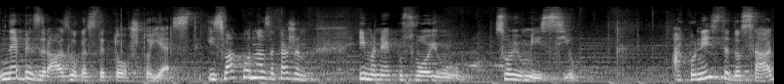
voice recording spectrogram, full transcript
ne bez razloga ste to što jeste. I svako od nas, da kažem, ima neku svoju, svoju misiju. Ako niste do sad,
